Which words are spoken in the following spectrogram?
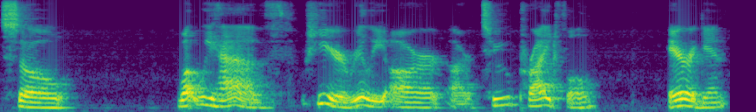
so what we have here really are, are two prideful, arrogant,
